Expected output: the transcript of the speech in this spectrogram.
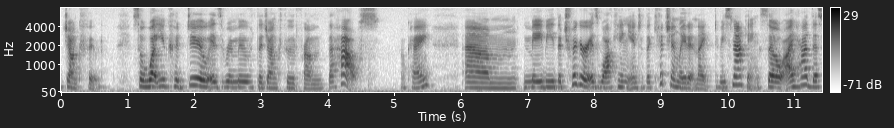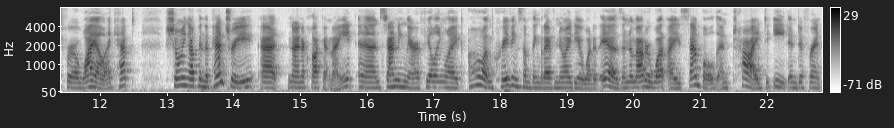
junk food. So, what you could do is remove the junk food from the house. Okay. Um, maybe the trigger is walking into the kitchen late at night to be snacking. So, I had this for a while. I kept showing up in the pantry at nine o'clock at night and standing there feeling like, oh, I'm craving something, but I have no idea what it is. And no matter what I sampled and tried to eat in different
